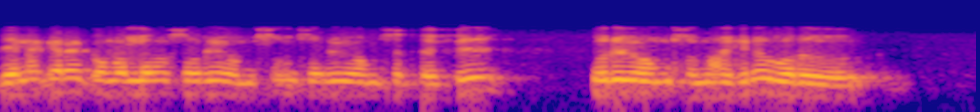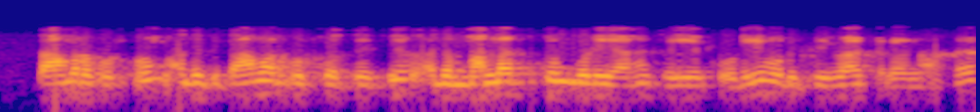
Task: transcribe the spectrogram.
தினகர குமலம் சூரிய வம்சம் சூரிய வம்சத்துக்கு சூரிய வம்சமாகிற ஒரு தாமர புஷ்பம். அதுக்கு தாமர புஷ்பத்துக்கு அது மலர்த்தும்படியாக செய்யக்கூடிய ஒரு திவாக்கரனாக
